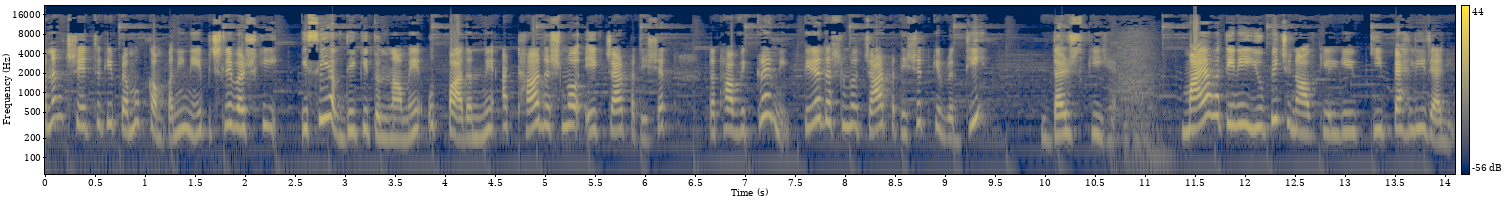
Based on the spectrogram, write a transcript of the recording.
खनन क्षेत्र की प्रमुख कंपनी ने पिछले वर्ष की इसी अवधि की तुलना में उत्पादन में अठारह प्रतिशत तथा विक्रय में तेरह दशमलव चार प्रतिशत की वृद्धि दर्ज की है। मायावती ने यूपी चुनाव के लिए की पहली रैली।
